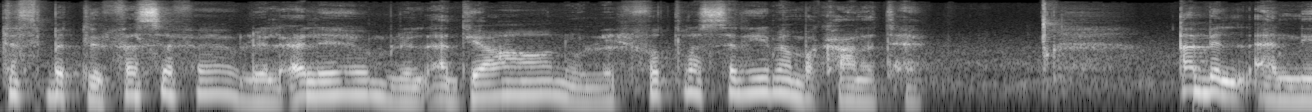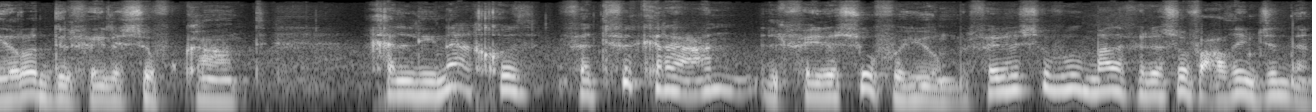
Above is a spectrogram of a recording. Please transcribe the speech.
تثبت للفلسفة وللعلم وللأديان وللفطرة السليمة مكانتها. قبل أن يرد الفيلسوف كانت خلي ناخذ فد فكرة عن الفيلسوف هيوم. الفيلسوف هيوم هذا فيلسوف عظيم جدا.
